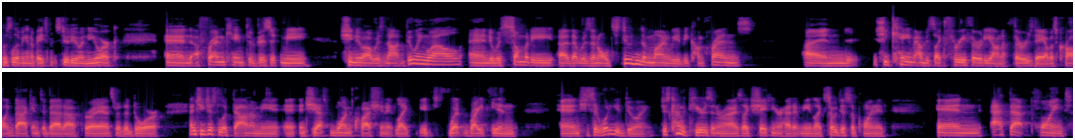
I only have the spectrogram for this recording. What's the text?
was living in a basement studio in New York, and a friend came to visit me. She knew I was not doing well, and it was somebody uh, that was an old student of mine. We had become friends, and she came. I was like 3:30 on a Thursday. I was crawling back into bed after I answered the door, and she just looked down on me and, and she asked one question. It like it went right in, and she said, "What are you doing?" Just kind of tears in her eyes, like shaking her head at me, like so disappointed. And at that point,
